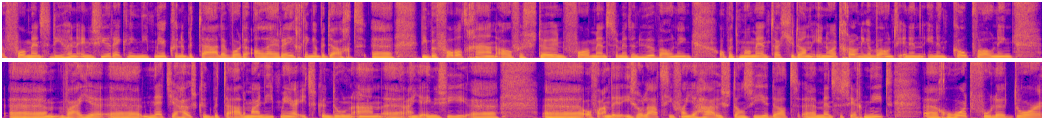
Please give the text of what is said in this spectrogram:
voor mensen die hun energierekening niet meer kunnen betalen, worden allerlei regelingen bedacht. die bijvoorbeeld gaan over steun voor mensen met een huurwoning. Op het moment dat je dan in Noord-Groningen woont, in een, in een koopwoning, uh, waar je uh, net je huis kunt betalen, maar niet meer iets kunt doen aan, uh, aan je energie of aan de isolatie van je huis, dan zie je dat mensen zich niet gehoord voelen door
